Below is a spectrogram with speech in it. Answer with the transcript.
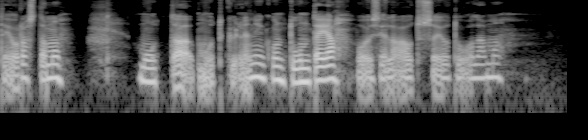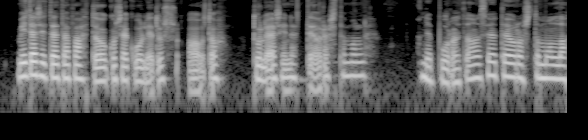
teurastamo, mutta, mutta kyllä niin kuin tunteja voi siellä autossa joutua olemaan. Mitä sitten tapahtuu, kun se kuljetusauto tulee sinne teurastamolle? Ne puretaan siellä teurastamolla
